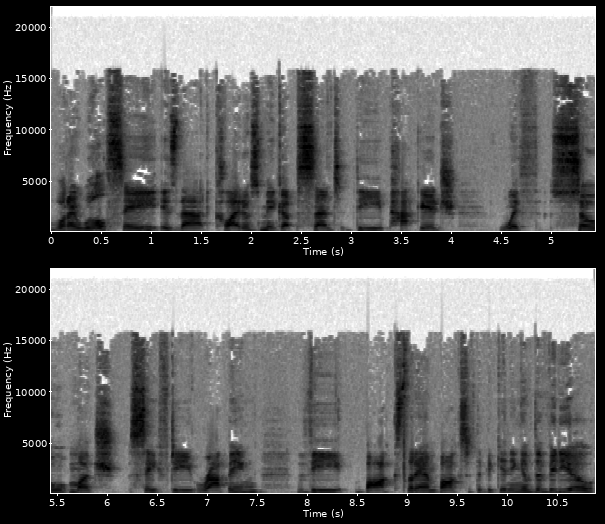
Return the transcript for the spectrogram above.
What I will say is that Kaleidos Makeup sent the package with so much safety wrapping. The box that I unboxed at the beginning of the video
